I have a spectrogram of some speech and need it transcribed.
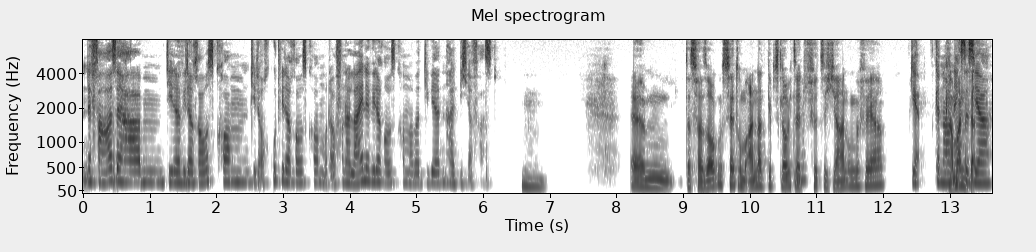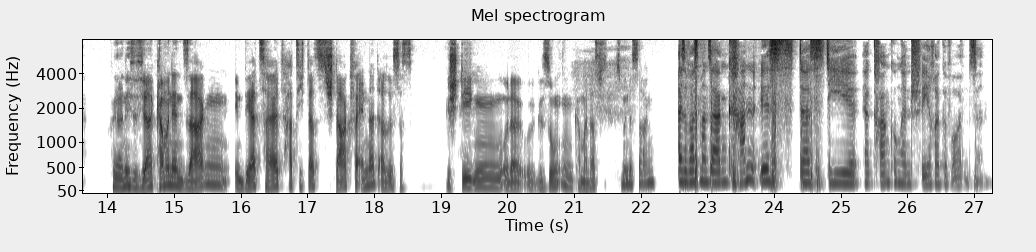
eine Phase haben, die da wieder rauskommen, die da auch gut wieder rauskommen oder auch von alleine wieder rauskommen, aber die werden halt nicht erfasst. Mhm. Ähm, das Versorgungszentrum Andert gibt es, glaube ich, seit mhm. 40 Jahren ungefähr. Ja, genau, Kann nächstes Jahr. Ja, nächstes Jahr. Kann man denn sagen, in der Zeit hat sich das stark verändert? Also ist das gestiegen oder gesunken? Kann man das zumindest sagen? Also was man sagen kann, ist, dass die Erkrankungen schwerer geworden sind. Hm.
